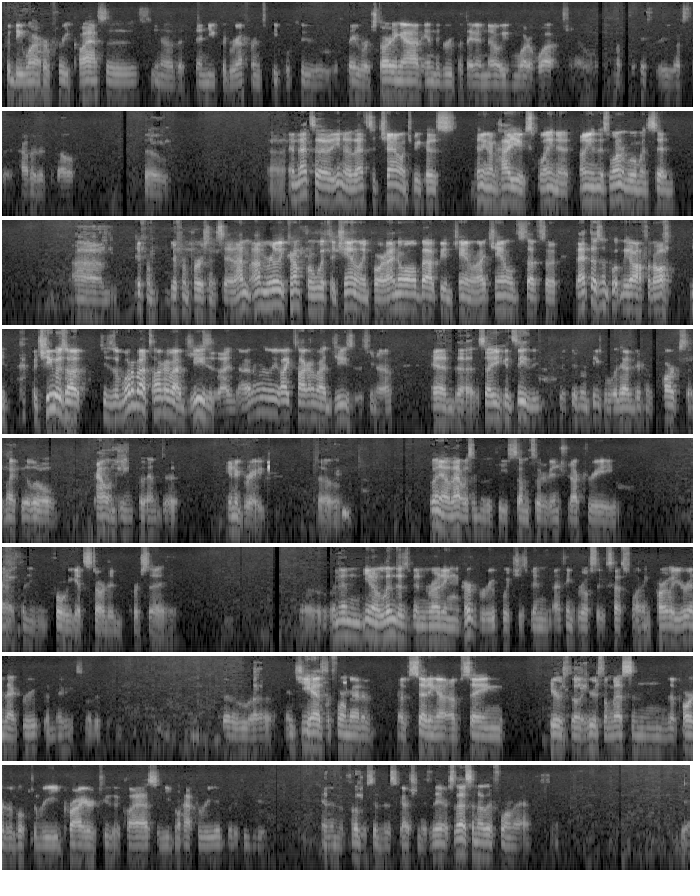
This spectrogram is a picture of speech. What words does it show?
could be one of her free classes, you know, that then you could reference people to if they were starting out in the group but they didn't know even what it was, you know, what's the history, what's the, how did it develop? So, uh, and that's a, you know, that's a challenge because depending on how you explain it, I mean, this one woman said, um, different, different person said, I'm, I'm really comfortable with the channeling part. I know all about being channeled. I channeled stuff. So that doesn't put me off at all. but she was a, she said, "What about talking about Jesus? I, I don't really like talking about Jesus, you know." And uh, so you can see the, the different people would have different parts that might be a little challenging for them to integrate. So, so anyhow, that was another piece, some sort of introductory of thing before we get started per se. So, and then you know, Linda's been running her group, which has been, I think, real successful. I think Carly, you're in that group, and maybe some other people so, uh, and she has the format of, of setting out of saying, here's the here's the lesson, the part of the book to read prior to the class, and you don't have to read it, but if you do, and then the focus of the discussion is there. So that's another format. So, yeah.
